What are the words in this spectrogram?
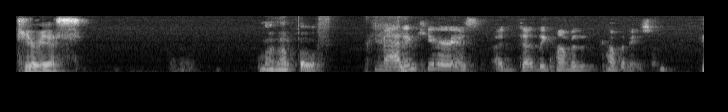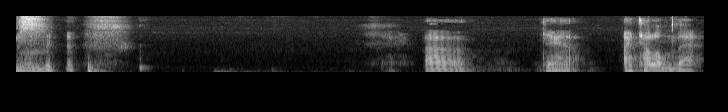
curious. Why not both? Mad and curious, a deadly combi- combination. Uh, yeah. I tell them that.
